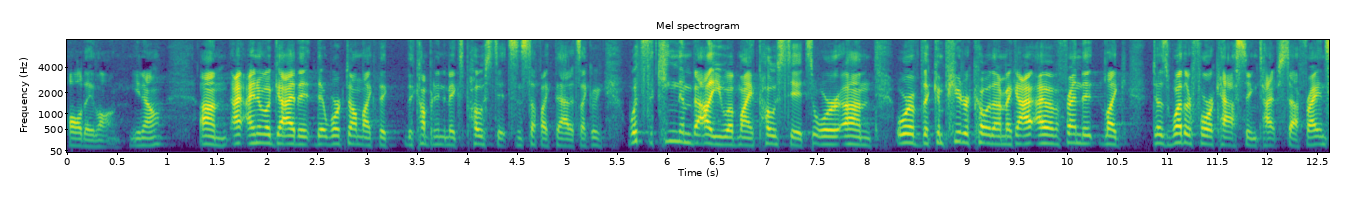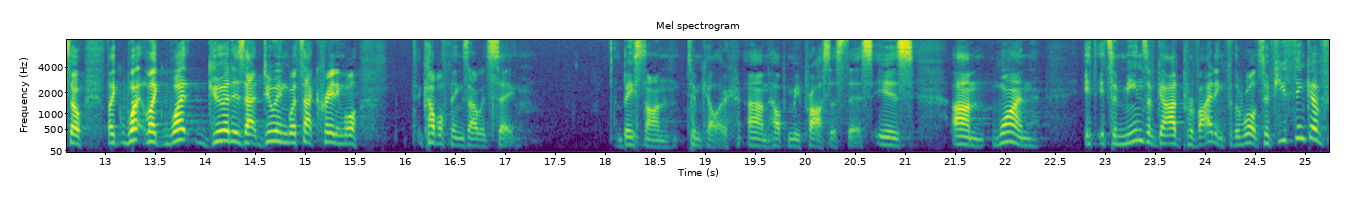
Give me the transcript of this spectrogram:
all day long, you know? Um, I, I, know a guy that, that worked on like the, the company that makes post-its and stuff like that. It's like, what's the kingdom value of my post-its or, um, or of the computer code that I'm making? I, have a friend that like does weather forecasting type stuff, right? And so like what, like what good is that doing? What's that creating? Well, a couple things I would say based on Tim Keller um, helping me process this is um, one, it, it's a means of God providing for the world. So if you think of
